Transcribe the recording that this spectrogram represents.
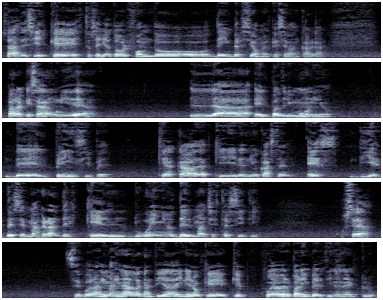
O sea, es decir, que esto sería todo el fondo de inversión el que se va a encargar. Para que se hagan una idea, la, el patrimonio del príncipe que acaba de adquirir el Newcastle es 10 veces más grande que el dueño del Manchester City. O sea, se podrán imaginar la cantidad de dinero que, que puede haber para invertir en el club.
